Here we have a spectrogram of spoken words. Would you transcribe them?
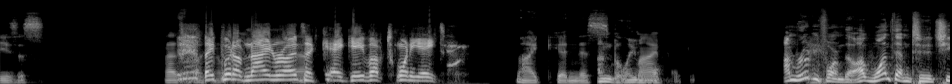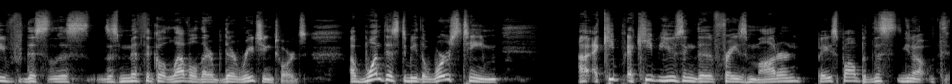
Jesus. That's They put up nine runs Yeah. and, and gave up twenty eight. My goodness. Unbelievable. My- I'm rooting for them though. I want them to achieve this this this mythical level they're they're reaching towards. I want this to be the worst team. I, I keep I keep using the phrase modern baseball, but this you know t-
